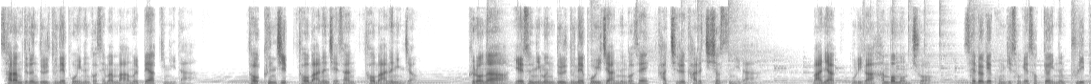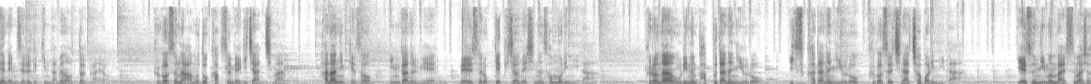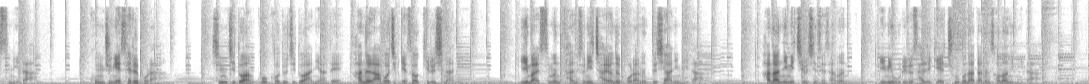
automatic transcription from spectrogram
사람들은 늘 눈에 보이는 것에만 마음을 빼앗깁니다. 더 큰 집, 더 많은 재산, 더 많은 인정. 그러나 예수님은 늘 눈에 보이지 않는 것의 가치를 가르치셨습니다. 만약 우리가 한번 멈추어 새벽의 공기 속에 섞여 있는 풀잎의 냄새를 느낀다면 어떨까요? 그것은 아무도 값을 매기지 않지만 하나님께서 인간을 위해 매일 새롭게 빚어내시는 선물입니다. 그러나 우리는 바쁘다는 이유로 익숙하다는 이유로 그것을 지나쳐 버립니다. 예수님은 말씀하셨습니다. 공중의 새를 보라. 심지도 않고 거두지도 아니하되 하늘 아버지께서 기르시나니 이 말씀은 단순히 자연을 보라는 뜻이 아닙니다. 하나님이 지으신 세상은 이미 우리를 살리기에 충분하다는 선언입니다.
